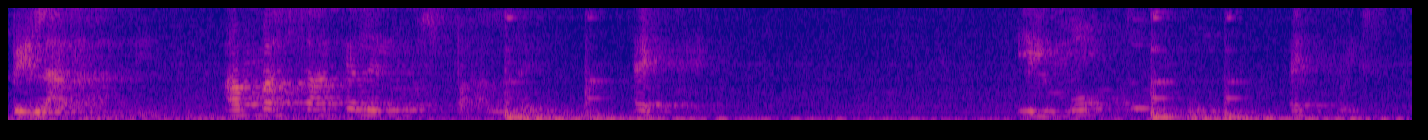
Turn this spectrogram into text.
pelati, ammassati alle loro spalle. Ecco, il mondo è questo,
